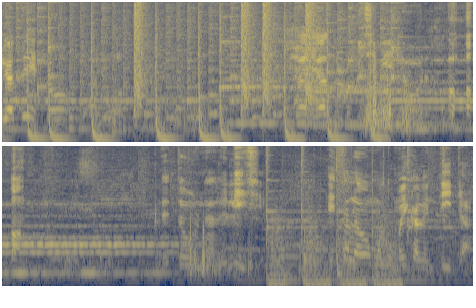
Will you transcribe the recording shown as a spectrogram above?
Que siga esto. Mirá, Leandro, lo que se viene ahora. Esto es una delicia. Esta la vamos a comer calentita.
